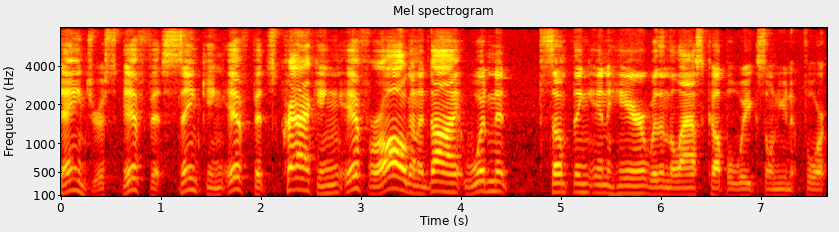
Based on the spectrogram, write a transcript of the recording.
dangerous, if it's sinking, if it's cracking, if we're all going to die, wouldn't it something in here within the last couple weeks on Unit 4?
